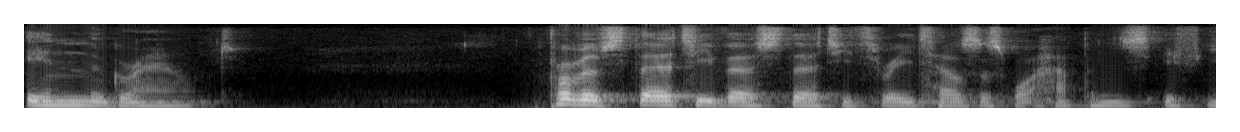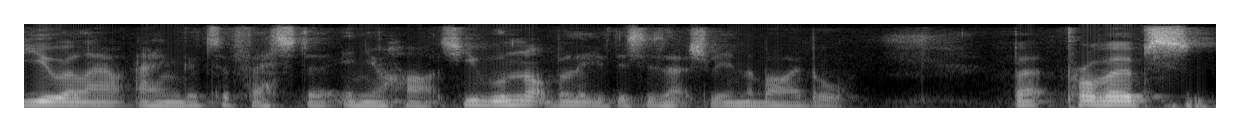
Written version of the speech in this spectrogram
in the ground. Proverbs 30, verse 33, tells us what happens if you allow anger to fester in your hearts. You will not believe this is actually in the Bible. But Proverbs,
